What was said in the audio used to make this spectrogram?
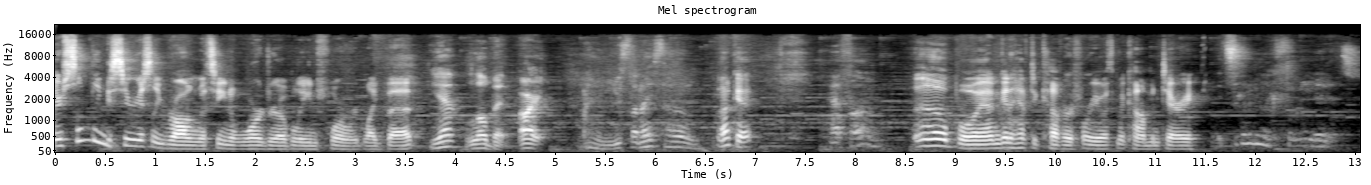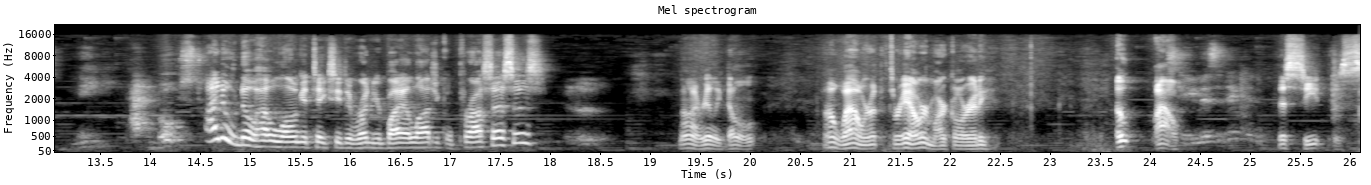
There's something seriously wrong with seeing a wardrobe lean forward like that. Yeah, a little bit. Alright. Use the. Okay. Have fun. Oh boy, I'm gonna have to cover for you with my commentary. It's gonna be like three minutes. Maybe. At most. I don't know how long it takes you to run your biological processes. No, I really don't. Oh wow, we're at the three hour mark already. Oh, wow. Game is addictive. This seat is.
